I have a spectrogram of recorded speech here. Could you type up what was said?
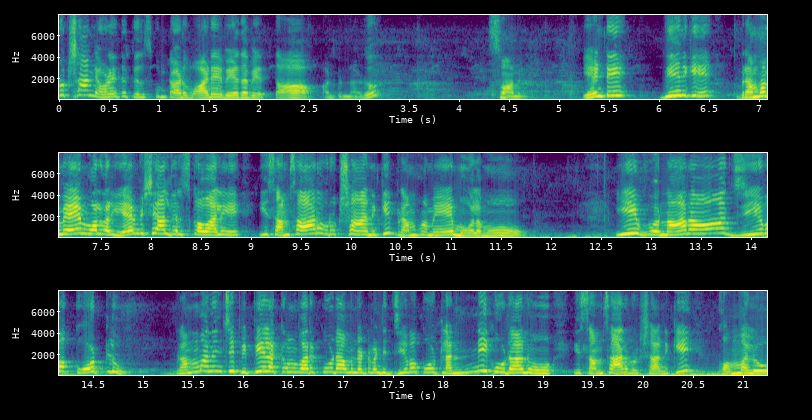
వృక్షాన్ని ఎవడైతే తెలుసుకుంటాడో వాడే వేదవేత్త అంటున్నాడు స్వామి. ఏంటి? దీనికి బ్రహ్మమే మూలం ఏం విషయాలు తెలుసుకోవాలి? ఈ సంసార వృక్షానికి బ్రహ్మమే మూలము. ఈ నానా జీవకోట్లు బ్రహ్మ నుంచి పిపీలకం వరకు కూడా ఉన్నటువంటి జీవకోట్లు అన్నీ కూడాను ఈ సంసార వృక్షానికి కొమ్మలు.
